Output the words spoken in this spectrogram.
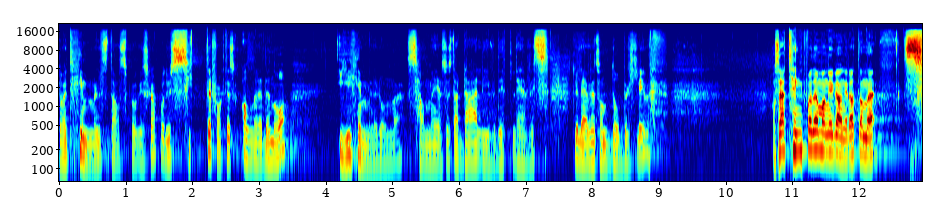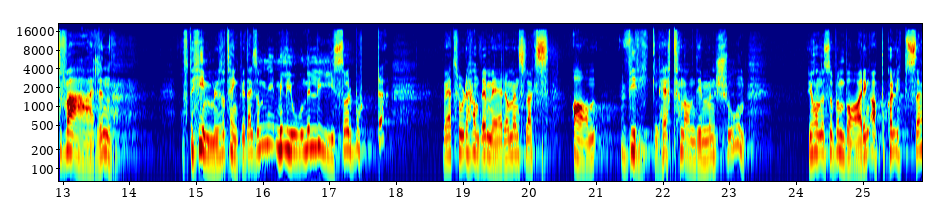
Du har et himmelsk statsborgerskap, og du sitter faktisk allerede nå i himmelrommet sammen med Jesus. Det er der livet ditt leves. Du lever et sånn dobbeltliv. Og så har jeg tenkt på det mange ganger at denne sfæren Ofte himmelen så tenker vi det er liksom millioner lysår borte. Men jeg tror det handler mer om en slags annen virkelighet, en annen dimensjon. Johannes' åpenbaring, apokalypse.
